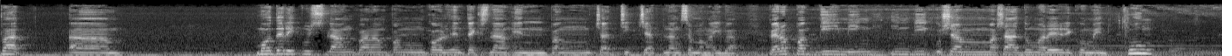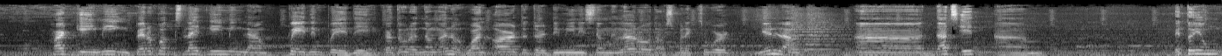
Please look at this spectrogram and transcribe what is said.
but um, moderate push lang, parang pang call and text lang and pang chat, chit-chat lang sa mga iba. Pero pag gaming, hindi ko siya masyadong marirecommend kung hard gaming. Pero pag light gaming lang, pwedeng pwede. Katulad ng ano, 1 hour to 30 minutes lang ng laro, tapos balik to work. Yun lang. Uh, that's it. Um, ito yung,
